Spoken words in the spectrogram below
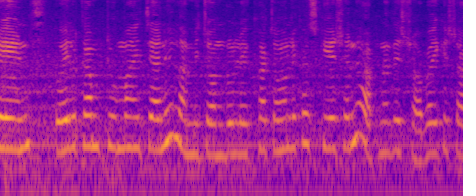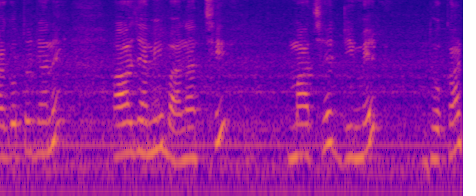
Friends welcome to my channel আমি চন্দ্রলেখা চন্দ্রলেখা ক্রিয়েশনে আপনাদের সবাইকে স্বাগত জানাই। আজ আমি বানাচ্ছি মাছের ডিমের ধোকার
